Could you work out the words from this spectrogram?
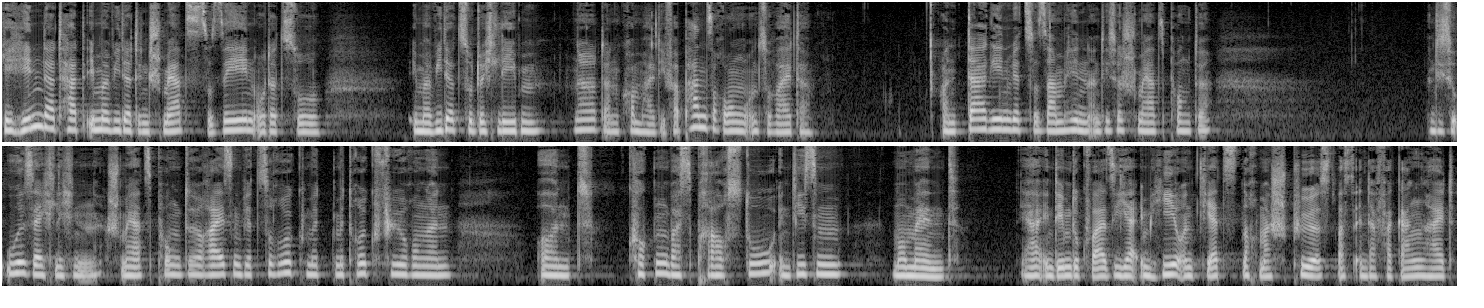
gehindert hat, immer wieder den Schmerz zu sehen oder zu immer wieder zu durchleben. Ne, dann kommen halt die Verpanzerungen und so weiter. Und da gehen wir zusammen hin an diese Schmerzpunkte. An diese ursächlichen Schmerzpunkte reisen wir zurück mit, mit Rückführungen und gucken, was brauchst du in diesem Moment, ja, in dem du quasi ja im Hier und Jetzt nochmal spürst, was in der Vergangenheit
